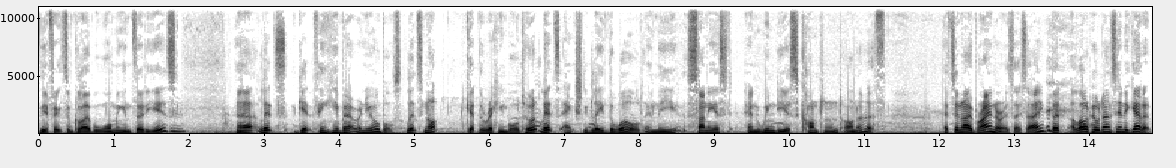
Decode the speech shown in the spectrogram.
the effects of global warming in 30 years. Mm. Uh, let's get thinking about renewables. Let's not get the wrecking ball to it. Let's actually lead the world in the sunniest and windiest continent on Earth. It's a no-brainer, as they say, but a lot of people don't seem to get it.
